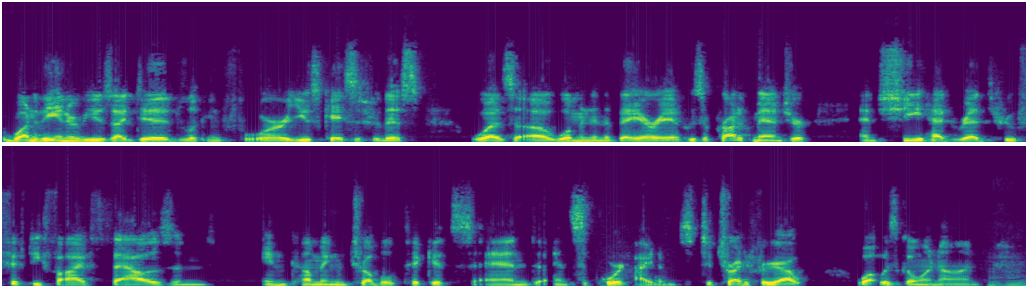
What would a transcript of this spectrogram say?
one of the interviews I did looking for use cases for this was a woman in the Bay Area who's a product manager, and she had read through 55,000 incoming trouble tickets and and support items to try to figure out what was going on. Mm-hmm.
